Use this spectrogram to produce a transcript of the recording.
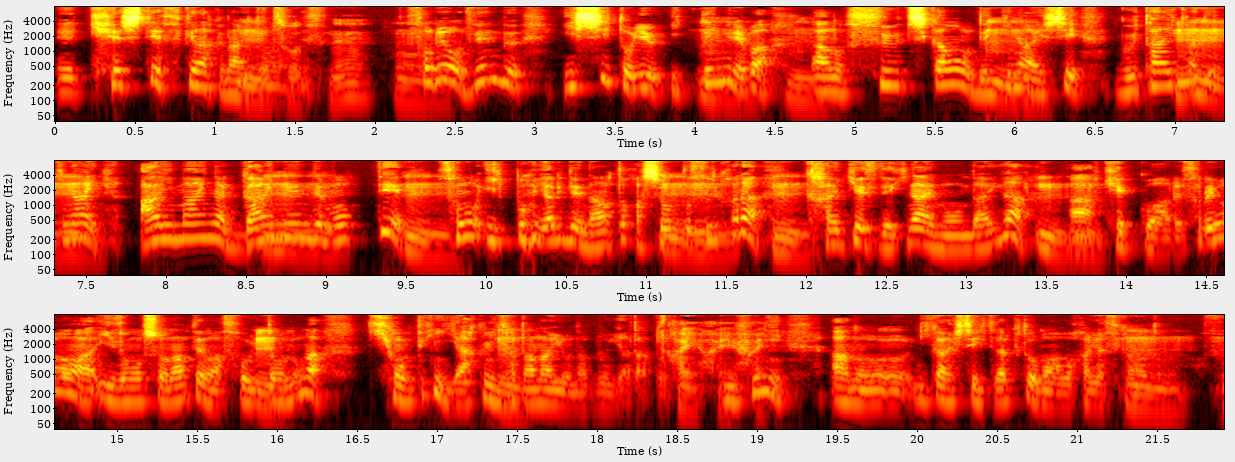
えー決して少なくないとうん思うんです。そうですね。うん。それを全部意思という言ってみれば、あの、数値化もできないし、具体化できない、うん。曖昧な概念でもって、うん。その一本やりで何とかしようとするから、解決できない問題が、あ結構ある。それはまあ依存症なんていうのはそういったものが基本的に役に立たないような分野だと。いうふうに、あの、理解していただくと、まあわかりやすいかなと思います。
